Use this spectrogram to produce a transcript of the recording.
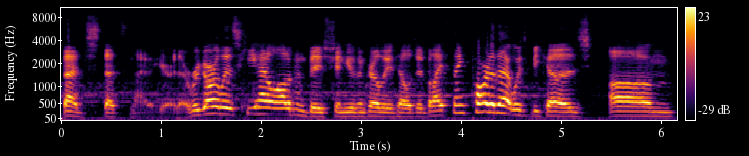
that's that's neither here nor there. Regardless, he had a lot of ambition. He was incredibly intelligent, but I think part of that was because um,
